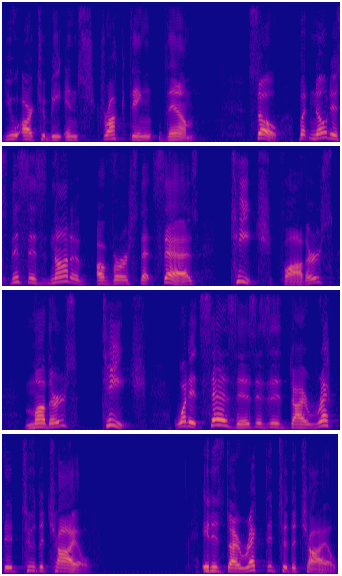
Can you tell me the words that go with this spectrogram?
you are to be instructing them. So, but notice this is not a, a verse that says, Teach, fathers, mothers, teach. What it says is, is it directed to the child. It is directed to the child.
